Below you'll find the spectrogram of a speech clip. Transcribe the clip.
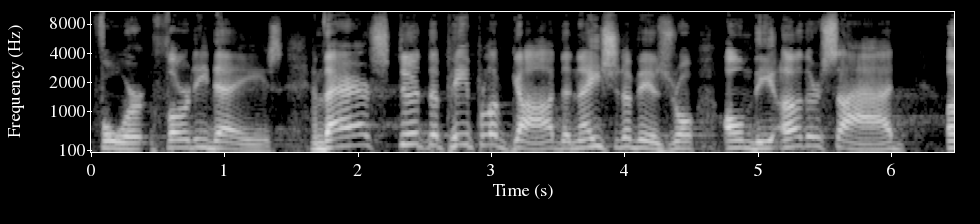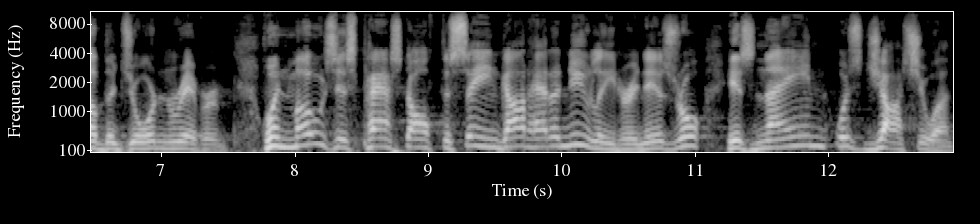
for 30 days. And there stood the people of God, the nation of Israel, on the other side of the Jordan River. When Moses passed off the scene, God had a new leader in Israel. His name was Joshua.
